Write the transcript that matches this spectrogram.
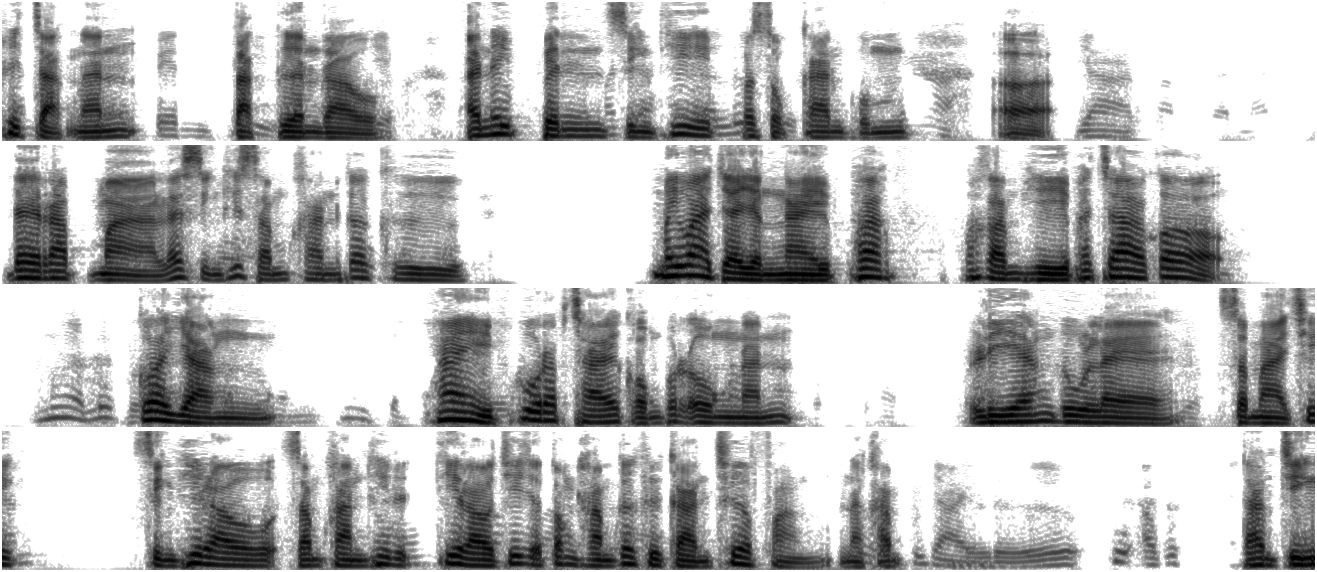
คริสตจักรนั้น ตักเตือนเรา อันนี้เป็นสิ่งที่ประสบการณ์ผมได้รับมาและสิ่งที่สำคัญก็คือ ไม่ว่าจะยังไงพระพระคัมภีร์พระเจ้าก็ก็ยังให้ผู้รับใช้ของพระองค์นั้น เลี้ยงดูแลสมาชิก สิ่งที่เราสำคัญที่ที่เราที่จะต้องทำก็คือการเชื่อฟังนะครับ ตามจริง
